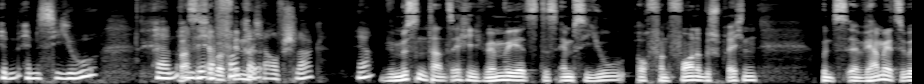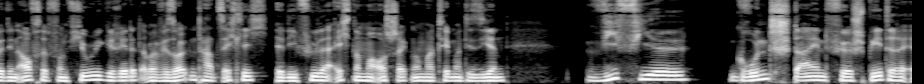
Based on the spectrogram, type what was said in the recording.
im MCU. Ähm, Was ein sehr erfolgreicher finde- Aufschlag. Ja. Wir müssen tatsächlich, wenn wir jetzt das MCU auch von vorne besprechen, uns, äh, wir haben jetzt über den Auftritt von Fury geredet, aber wir sollten tatsächlich äh, die Fühler echt nochmal ausstrecken, nochmal thematisieren, wie viel Grundstein für spätere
